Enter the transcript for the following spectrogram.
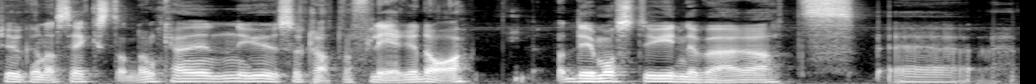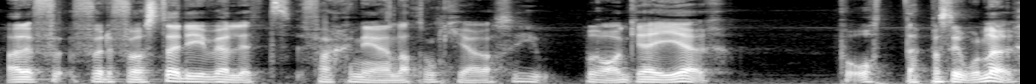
2016. De kan ju såklart vara fler idag. Det måste ju innebära att, eh, för, för det första är det ju väldigt fascinerande att de kan göra så bra grejer på åtta personer.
